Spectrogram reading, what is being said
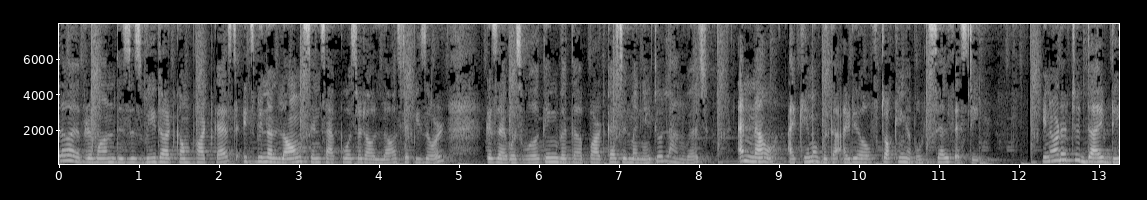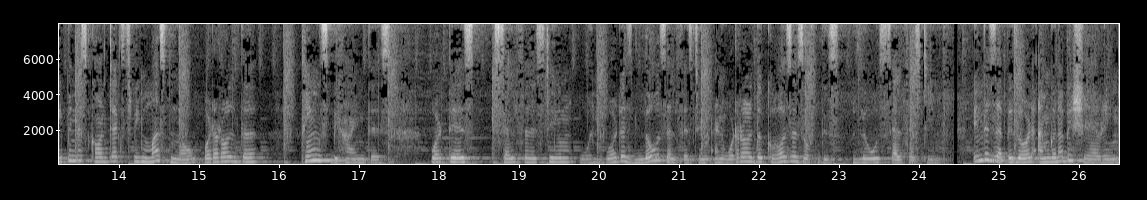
Hello everyone, this is V.com podcast. It's been a long since I posted our last episode because I was working with a podcast in my native language and now I came up with the idea of talking about self esteem. In order to dive deep in this context, we must know what are all the things behind this. What is self esteem and what is low self esteem, and what are all the causes of this low self esteem? In this episode, I'm gonna be sharing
